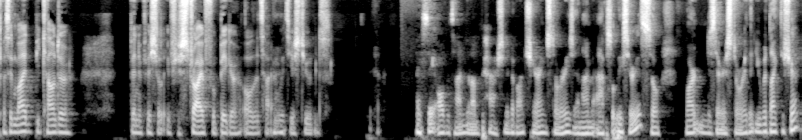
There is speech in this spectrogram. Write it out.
because it might be counter beneficial if you strive for bigger all the time with your students. I say all the time that I'm passionate about sharing stories, and I'm absolutely serious. So, Martin, is there a story that you would like to share?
